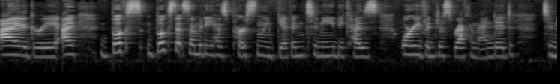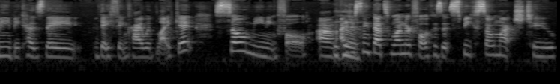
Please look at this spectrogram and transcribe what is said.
I agree. I books books that somebody has personally given to me because or even just recommended to me because they they think I would like it. So meaningful. Um, I just think that's wonderful because it speaks so much to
